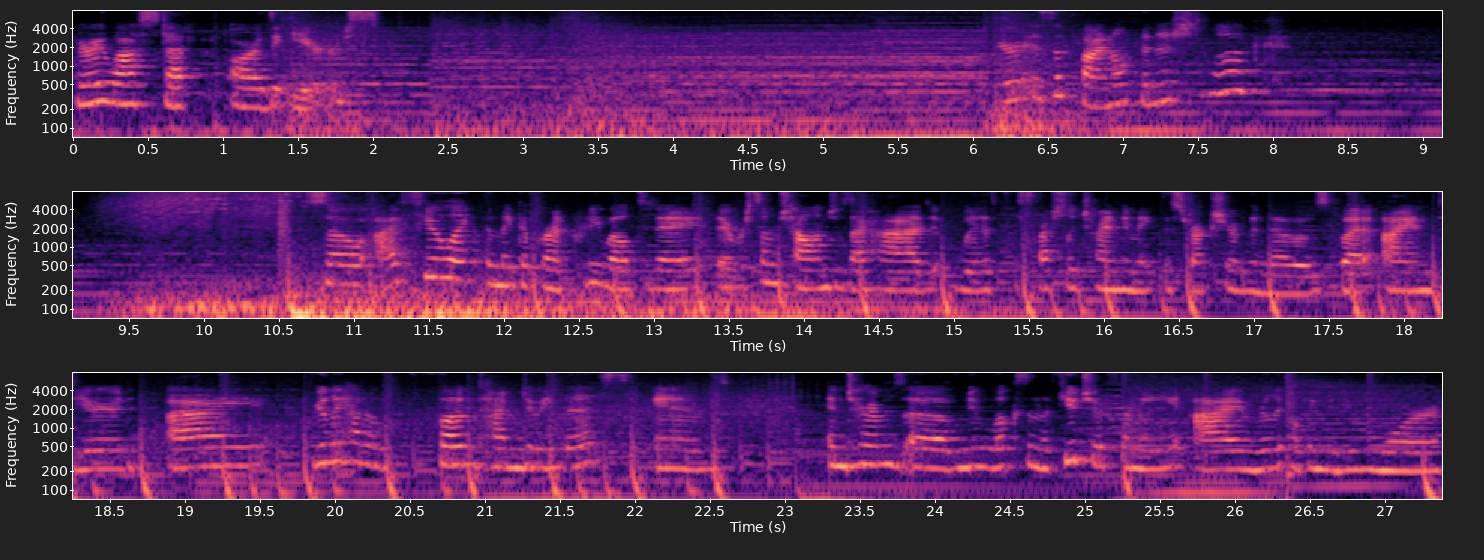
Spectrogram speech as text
very last step are the ears. Here is the final finished look. So I feel like the makeup went pretty well today. There were some challenges I had with especially trying to make the structure of the nose, but I endeared. I really had a fun time doing this and in terms of new looks in the future for me, I'm really hoping to do more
